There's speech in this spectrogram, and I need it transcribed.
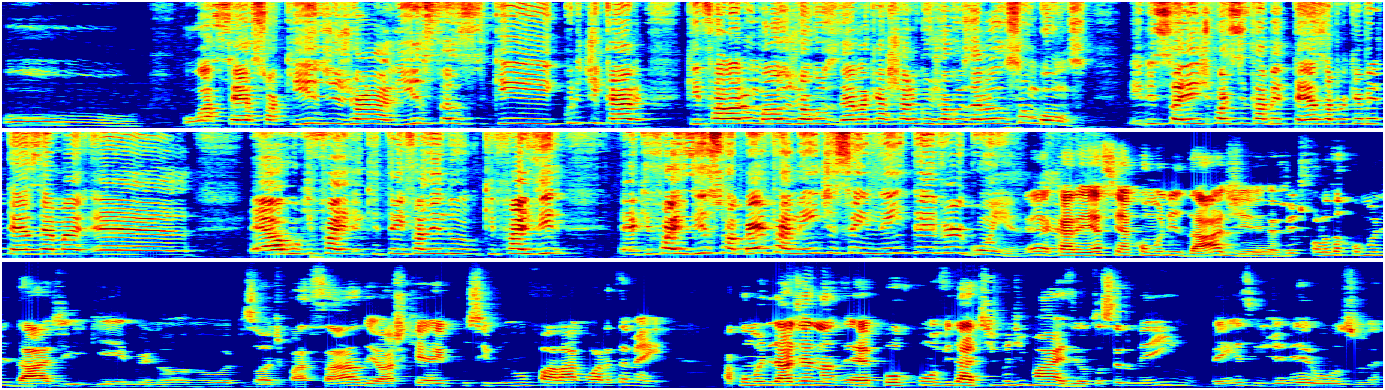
o, o acesso aqui de jornalistas que criticaram, que falaram mal dos jogos dela, que acharam que os jogos dela não são bons. E nisso aí a gente pode citar a Bethesda, porque a Bethesda é, é, é algo que, faz, que tem fazendo. que faz é que faz isso abertamente sem nem ter vergonha. É, cara, e assim, a comunidade, a gente falou da comunidade gamer no, no episódio passado, e eu acho que é impossível não falar agora também. A comunidade é, é pouco convidativa demais, eu tô sendo bem, bem assim, generoso, né?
